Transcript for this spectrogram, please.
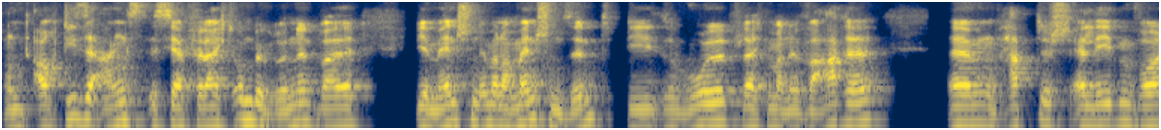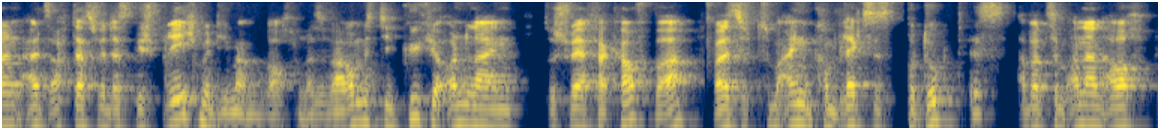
Und auch diese Angst ist ja vielleicht unbegründet, weil wir Menschen immer noch Menschen sind, die sowohl vielleicht mal eine Ware ähm, haptisch erleben wollen, als auch, dass wir das Gespräch mit jemandem brauchen. Also warum ist die Küche online so schwer verkaufbar? Weil es zum einen ein komplexes Produkt ist, aber zum anderen auch,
